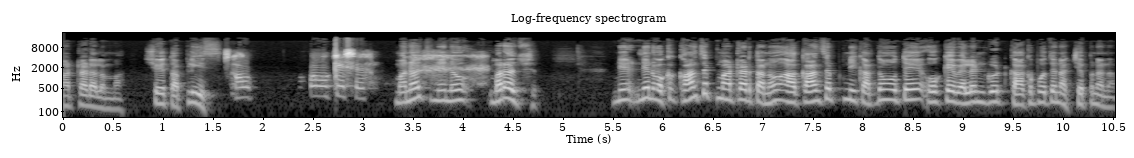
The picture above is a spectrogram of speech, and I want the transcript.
మాట్లాడాలమ్మా. Shweta please. Okay sir. Manoj నేను మనోజ్ నేను ఒక కాన్సెప్ట్ మాట్లాడతాను. ఆ కాన్సెప్ట్ నీకు అర్థమవుతే ఓకే వెల్ అండ్ గుడ్. కాకపోతే నాకు చెప్పినాను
